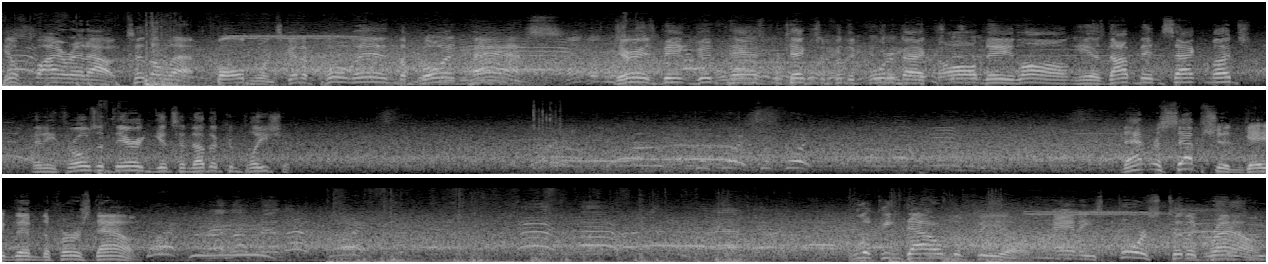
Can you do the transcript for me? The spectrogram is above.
He'll fire it out to the left. Baldwin's going to pull in the bullet pass. There has been good pass protection for the quarterback all day long. He has not been sacked much, and he throws it there and gets another completion. That reception gave them the first down. looking down the field, and he's forced to the ground.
